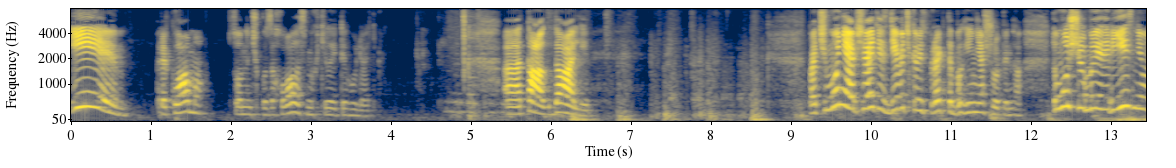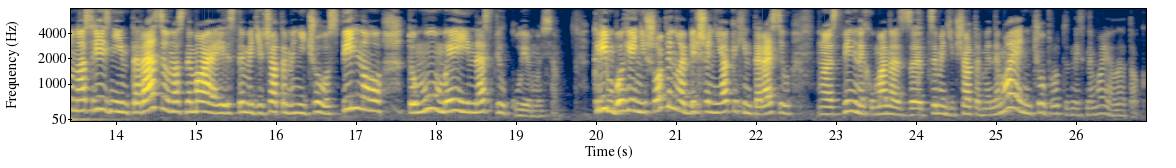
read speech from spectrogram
І реклама. Сонечко заховалось, ми хотіли йти гуляти. А, так, далее. Почему не общаетесь з девочками з проекту Богиня шопінга? Тому що ми різні, у нас різні інтереси, у нас немає з тими дівчатами нічого спільного, тому ми і не спілкуємося. Крім богині шопінга, більше ніяких інтересів е, спільних у мене з цими дівчатами немає, нічого проти них немає, але так.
